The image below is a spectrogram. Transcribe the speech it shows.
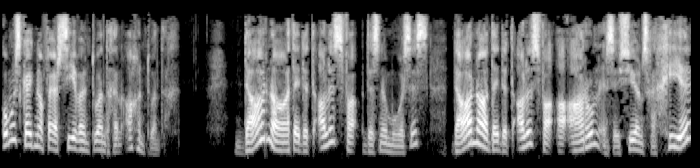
Kom ons kyk na vers 27 en 28. Daarna het hy dit alles vir dis nou Moses, daarna het hy dit alles vir Aaron en sy seuns gegee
